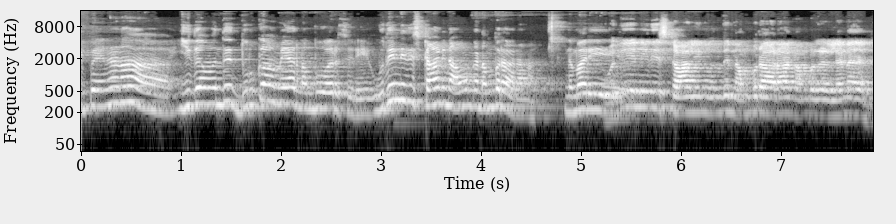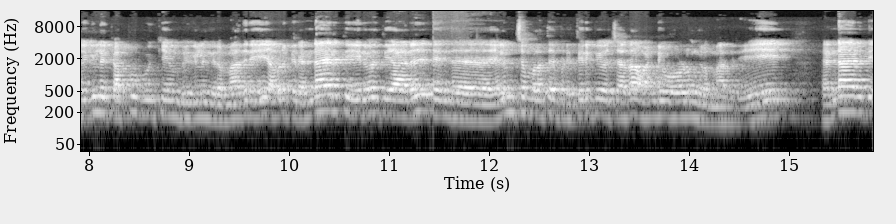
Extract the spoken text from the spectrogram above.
இப்போ என்னன்னா இதை வந்து துர்காமையார் நம்புவார் சரி. உதயநிதி ஸ்டாலின் அவங்க நம்புறாரா? இந்த மாதிரி உதயநிதி ஸ்டாலின் வந்து நம்புறாரா நம்பலன்னா பிகிலு கப்பு முக்கியம் பிகிலுங்கிற மாதிரி அவருக்கு ரெண்டாயிரத்தி இருபத்தி ஆறு இந்த எலுமிச்சம்பழத்தை இப்படி திருப்பி வச்சாதான் வண்டி ஓடுங்கிற மாதிரி ரெண்டாயிரத்தி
